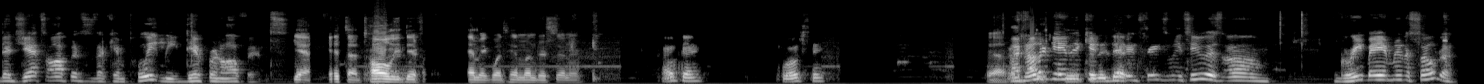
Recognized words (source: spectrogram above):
the Jets' offense is a completely different offense. Yeah, it's a totally different dynamic with him under center. Okay. We'll see. Yeah. Another Let's game that, can, that intrigues me too is um Green Bay and Minnesota.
